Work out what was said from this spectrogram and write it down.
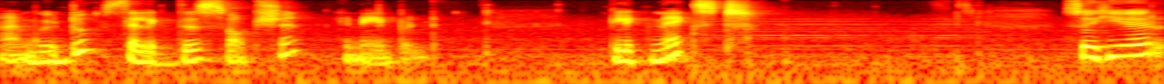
I'm going to select this option enabled. Click next. So here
